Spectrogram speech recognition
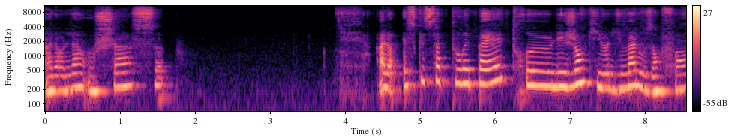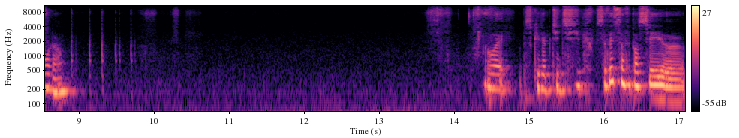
Alors là, on chasse... Alors, est-ce que ça pourrait pas être euh, les gens qui veulent du mal aux enfants, là? Ouais, parce que la petite fille... Vous savez, ça me fait penser... Euh,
